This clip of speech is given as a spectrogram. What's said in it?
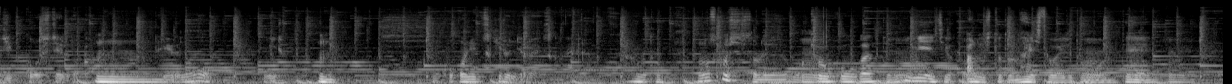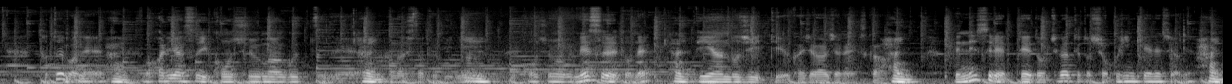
実行してるのかっうんていうのを見る、うん。なここに尽きるんじゃないですかね。るほど。もう少しそれを競合がっていうイメージがある人とない人がいると思うので、うん。例えばね、はい。分かりやすいコンシューマーグッズはい。で話した時に、うんコンシューマーグネスレとねはい。P&G っていう会社があるじゃないですか、はい。でネスレってどっちかっていうと食品系ですよね。はい。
